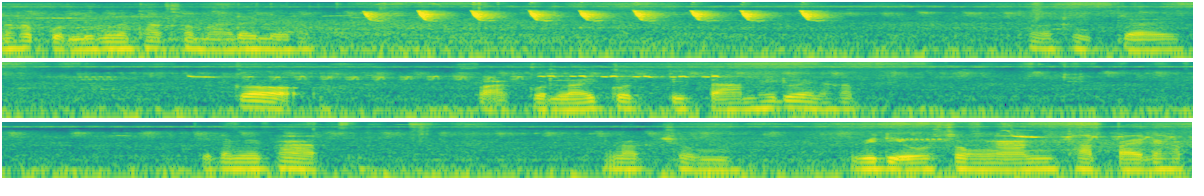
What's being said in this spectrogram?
นะครับ กดลิงก์แล้วทักเข้ามาได้เลยครับ ถ้าถูกใจ ก็ฝากกดไลค์กดติดตามให้ด้วยนะครับ จะได้ไม่พลาดรับชมวิดีโอส่งงานถัดไปนะครับ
